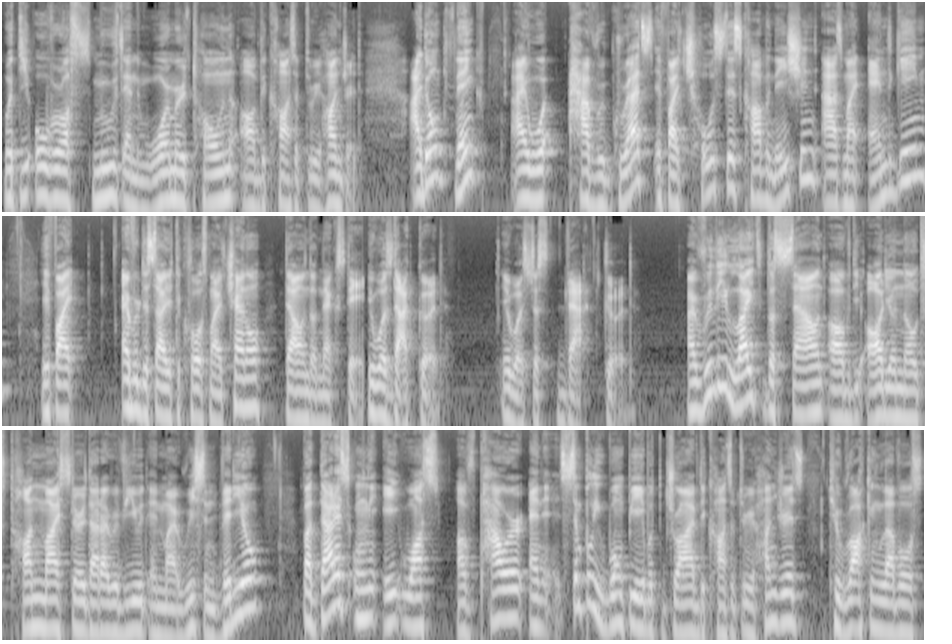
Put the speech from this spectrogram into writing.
with the overall smooth and warmer tone of the Concept 300. I don't think I would have regrets if I chose this combination as my end game if I ever decided to close my channel down the next day. It was that good. It was just that good. I really liked the sound of the Audionote Tonmeister that I reviewed in my recent video, but that is only 8 watts of power and it simply won't be able to drive the Concept 300s to rocking levels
